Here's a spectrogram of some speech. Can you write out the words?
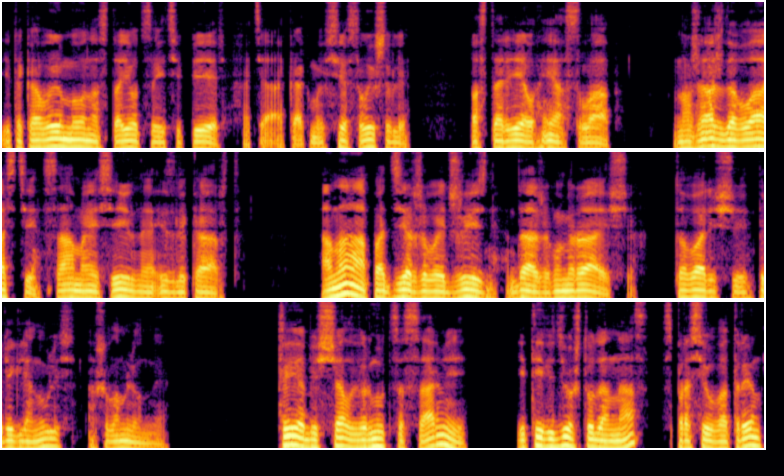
и таковым он остается и теперь, хотя, как мы все слышали, постарел и ослаб. Но жажда власти – самая сильная из лекарств. Она поддерживает жизнь даже в умирающих. Товарищи переглянулись, ошеломленные. «Ты обещал вернуться с армией? И ты ведешь туда нас?» – спросил Ватрен,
